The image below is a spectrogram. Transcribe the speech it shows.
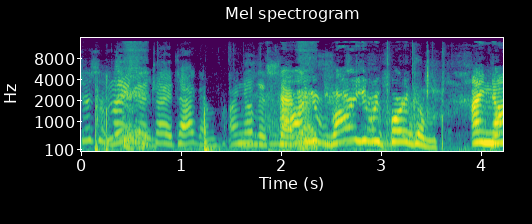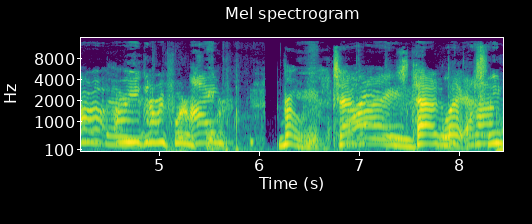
just a minute. I'm gonna try to tag him. I know this Why tag. are you, why are you reporting him? I know. Why are you gonna report him I- for? Bro, tag, tag What happened?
